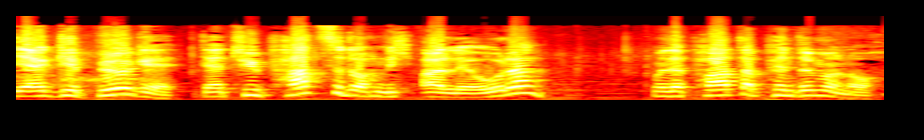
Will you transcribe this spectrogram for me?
der Gebirge. Der Typ hat sie doch nicht alle, oder? Und der Pater pennt immer noch.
